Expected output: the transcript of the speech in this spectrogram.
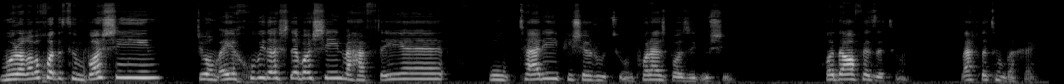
مراقب خودتون باشین جمعه خوبی داشته باشین و هفته خوبتری پیش روتون پر از بازیگوشی. خداحافظتون. وقتتون بخیر.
